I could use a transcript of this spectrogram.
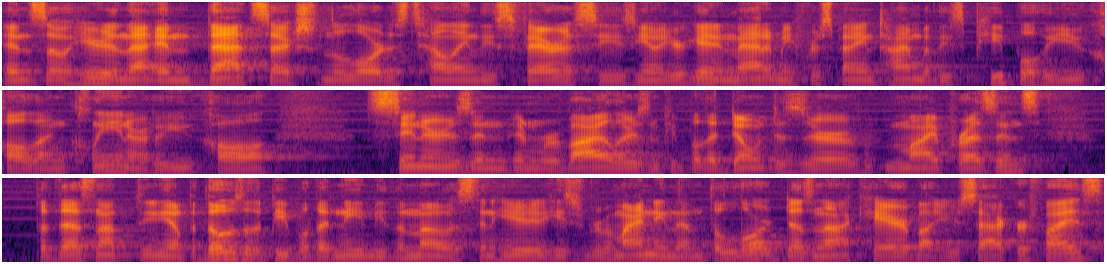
And so here in that in that section, the Lord is telling these Pharisees, you know, you're getting mad at me for spending time with these people who you call unclean or who you call sinners and, and revilers and people that don't deserve my presence. But that's not, you know, but those are the people that need me the most. And here he's reminding them, the Lord does not care about your sacrifice.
